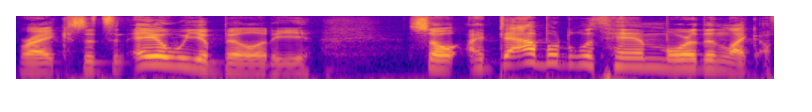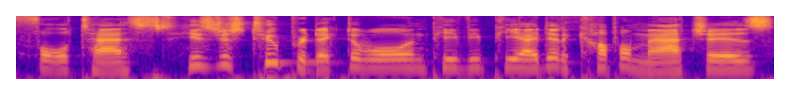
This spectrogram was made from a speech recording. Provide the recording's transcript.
right? Because it's an AoE ability so I dabbled with him more than like a full test. He's just too predictable in PvP. I did a couple matches,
